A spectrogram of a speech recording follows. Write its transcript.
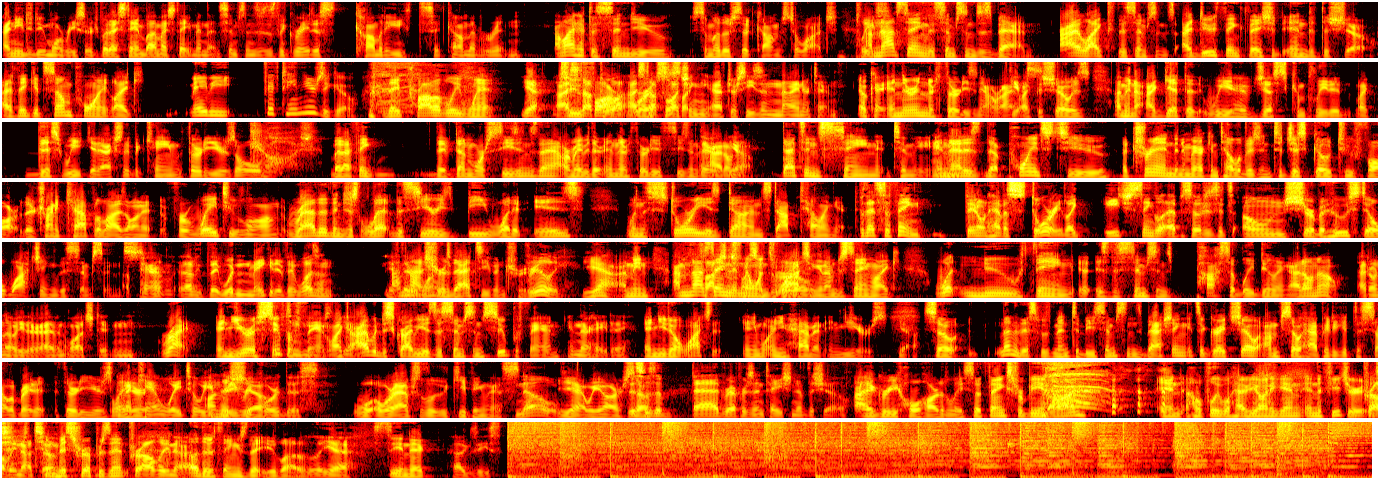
I need to do more research, but I stand by my statement that Simpsons is the greatest comedy sitcom ever written. I might have to send you some other sitcoms to watch. Please. I'm not saying The Simpsons is bad. I liked The Simpsons. I do think they should end the show. I think at some point, like maybe 15 years ago, they probably went. Yeah, I stopped. far, wa- I stopped watching after season nine or ten. Okay, and they're in their 30s now, right? Yes. Like the show is. I mean, I, I get that we have just completed like this week. It actually became 30 years old. Gosh. but I think they've done more seasons than that, or maybe they're in their 30th season. They're- I don't yeah. Mm-hmm. know. That's insane to me. And that is that points to a trend in American television to just go too far. They're trying to capitalize on it for way too long rather than just let the series be what it is. When the story is done, stop telling it. But that's the thing; they don't have a story. Like each single episode is its own. Sure, but who's still watching The Simpsons? apparently, I mean, they wouldn't make it if it wasn't. If I'm not weren't. sure that's even true. Really, Yeah, I mean, I'm not Fox saying that no one's watching it. I'm just saying, like, what new thing is The Simpsons possibly doing? I don't know. I don't know either. I haven't watched it in Right. And you're a super fan. years, Like, yeah. I would describe you as a Simpsons super fan, in their heyday. and you don't watch it anymore, and you haven't in years. Yeah. So none of this was meant to be Simpsons bashing. It's a great show. I'm so happy to get to celebrate it 30 years And later. I can't wait till we on this re-record this. We're absolutely keeping this. No. Yeah, we are. This So- is a bad representation of the show. I agree wholeheartedly. So thanks for being on, and hopefully we'll have you on again in the future. Probably not, to though. misrepresent Probably not. other things that you love. yeah, See you, Nick. Hugsies.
